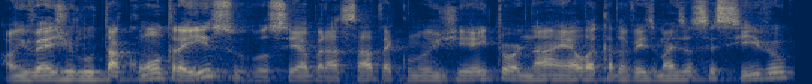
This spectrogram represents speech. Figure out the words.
Ao invés de lutar contra isso, você abraçar a tecnologia e tornar ela cada vez mais acessível.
